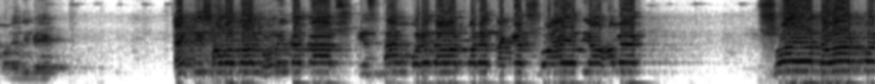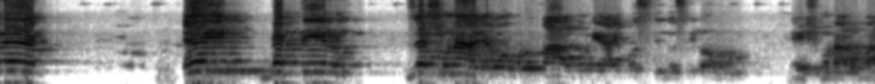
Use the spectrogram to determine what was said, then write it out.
করে দিবে। একটি সমতল ভূমিতে তার স্থান করে দেওয়ার পরে তাকে শোয়ে দেওয়া হবে। শোয়ে দেওয়ার পরে ব্যক্তির যে সোনা এবং রূপা দুনিয়ায় বস্তিত ছিল, এই সোনা, রূপা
